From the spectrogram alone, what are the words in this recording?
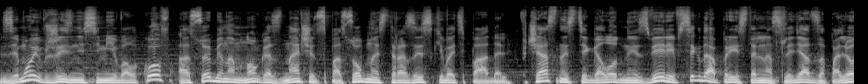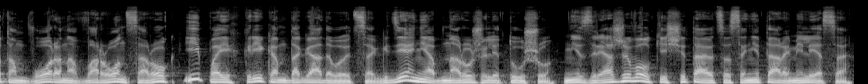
Зимой в жизни семьи волков особенно много значит способность разыскивать падаль. В частности, голодные звери всегда пристально следят за полетом воронов, ворон, сорок и по их крикам догадываются, где они обнаружили тушу. Не зря же волки считаются санитарами леса.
